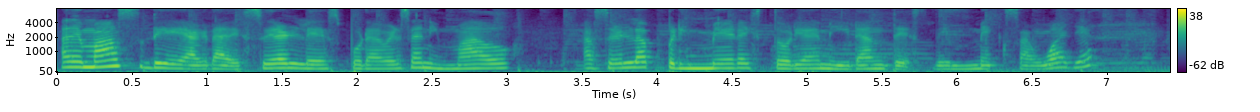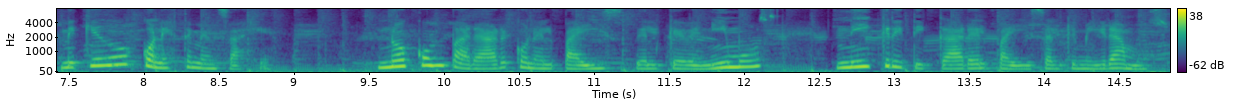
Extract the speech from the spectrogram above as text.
Además de agradecerles por haberse animado a hacer la primera historia de migrantes de Mexaguaya, me quedo con este mensaje. No comparar con el país del que venimos ni criticar el país al que migramos.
